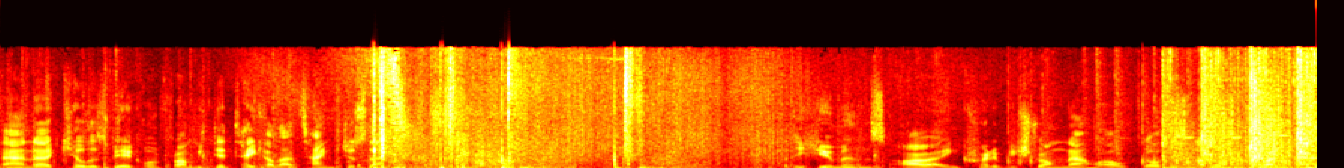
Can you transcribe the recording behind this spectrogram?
and uh, kill this vehicle in front. We did take out that tank just then But the humans are incredibly strong now. Oh god, there's another one right there.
